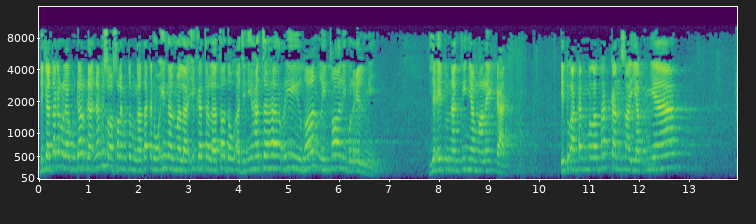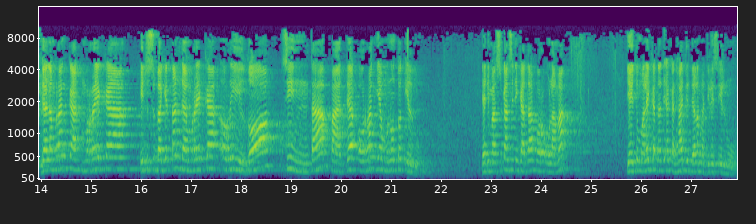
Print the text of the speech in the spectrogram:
dikatakan oleh Abu Darda, Nabi SAW itu mengatakan wa innal malaikata la tadau ajnihataha ridan li talibul ilmi. Yaitu nantinya malaikat itu akan meletakkan sayapnya dalam rangka mereka itu sebagai tanda mereka ridho cinta pada orang yang menuntut ilmu. Yang dimasukkan sini kata para ulama yaitu malaikat nanti akan hadir dalam majelis ilmu.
